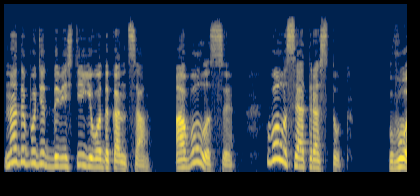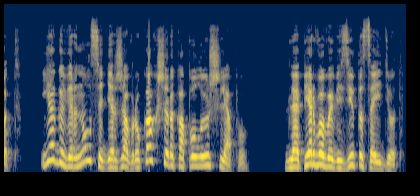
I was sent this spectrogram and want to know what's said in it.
надо будет довести его до конца. А волосы? Волосы отрастут. Вот, Яга вернулся, держа в руках широкополую шляпу. «Для первого визита сойдет.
